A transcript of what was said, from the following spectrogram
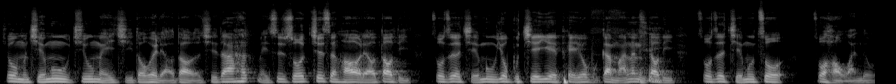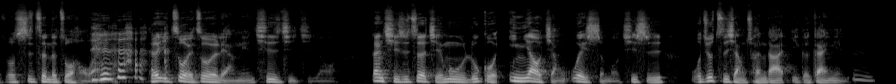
就我们节目几乎每一集都会聊到的。其实大家每次说 Jason 好好聊，到底做这个节目又不接业配又不干嘛？那你到底做这个节目做做好玩的？我说是真的做好玩的，可以做也做了两年，七十几集哦。但其实这个节目如果硬要讲为什么，其实。我就只想传达一个概念，嗯，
